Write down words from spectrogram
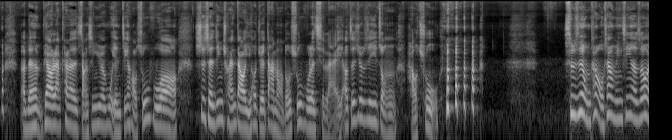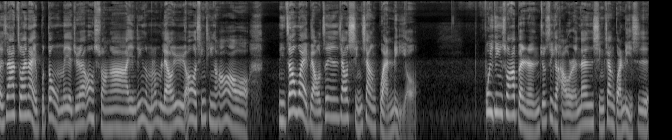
啊人很漂亮，看了赏心悦目，眼睛好舒服哦，视神经传导以后觉得大脑都舒服了起来，哦，这就是一种好处。是不是？我们看偶像明星的时候，也是他坐在那里不动，我们也觉得哦爽啊，眼睛怎么那么疗愈哦，心情好好哦。你知道外表这件事叫形象管理哦，不一定说他本人就是一个好人，但是形象管理是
